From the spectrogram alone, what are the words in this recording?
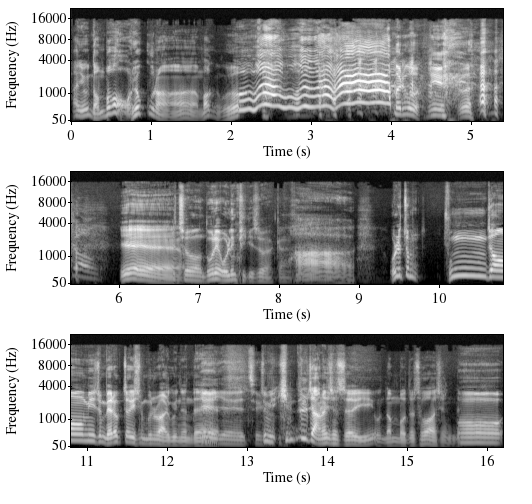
아 여기 넘버가 어렵구나 막 우와 우와 그리고 예 그렇죠. 노래 올림픽이죠, 약간. 아 원래 좀 중점이 좀 매력적이신 분으로 알고 있는데 예, 예. 지금 좀 힘들지 않으셨어요 이 넘버들 소화하시는데 어.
